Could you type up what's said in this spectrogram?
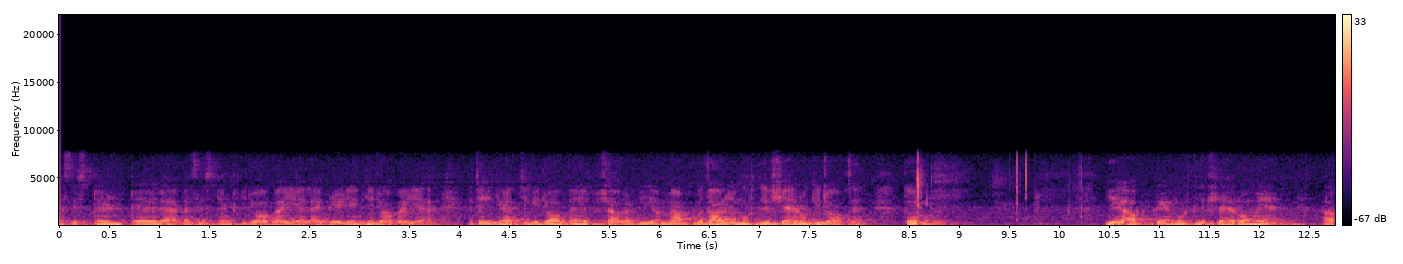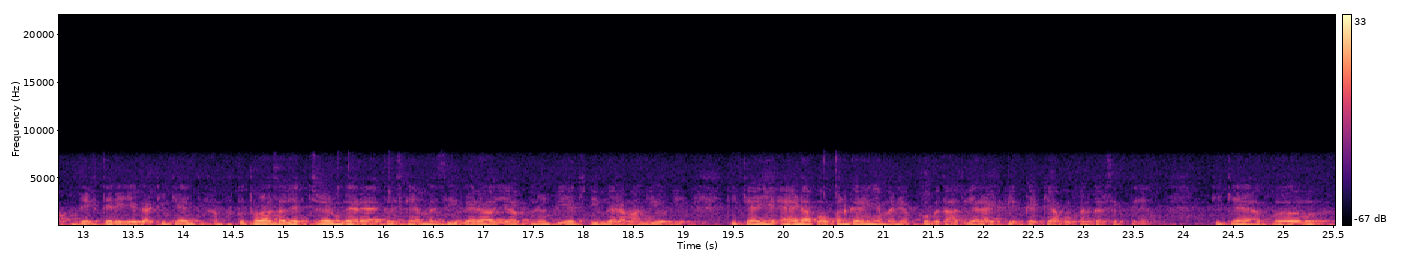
असिस्टेंट लैब असिस्टेंट की जॉब आई है लाइब्रेरियन की जॉब आई है। अच्छा ये कराची की जॉब है पिशावर की मैं आपको बता रहा हूँ ये मुख्तलिफ़ शहरों की जॉब्स हैं। तो ये आपके मुख्तलिफ़ शहरों में आप देखते रहिएगा, ठीक है? आपको थोड़ा सा लेक्चरर वगैरह है तो इसके एमएससी वगैरह या उन्होंने पीएचडी वगैरह मांगी होगी, ठीक है? ये ऐड आप ओपन करेंगे, मैंने आपको बता दिया राइट क्लिक करके आप ओपन कर सकते हैं, ठीक है? अब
